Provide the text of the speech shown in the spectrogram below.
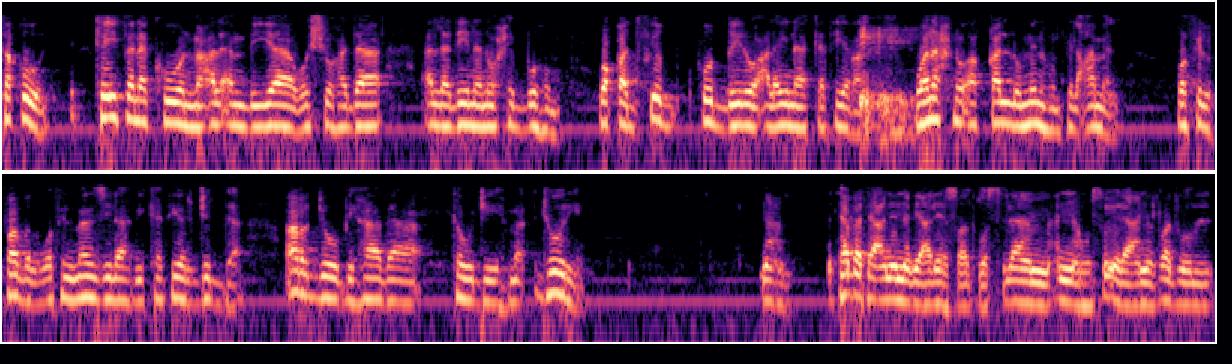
تقول كيف نكون مع الأنبياء والشهداء الذين نحبهم؟ وقد فضلوا علينا كثيرا ونحن أقل منهم في العمل وفي الفضل وفي المنزلة بكثير جدا. أرجو بهذا توجيه مأجورين. نعم. ثبت عن النبي عليه الصلاة والسلام أنه سئل عن الرجل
